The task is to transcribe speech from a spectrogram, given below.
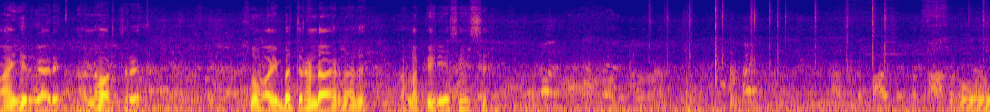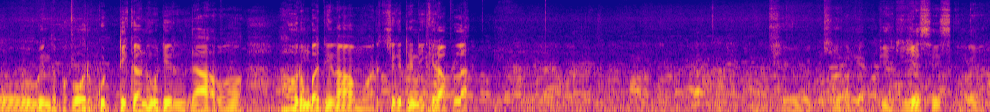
வாங்கியிருக்காரு அண்ணன் ஒருத்தர். ஸோ ஐம்பத்தி ரெண்டாயிரங்க அது. நல்லா பெரிய சைஸு ஓ இந்த பக்கம் ஒரு குட்டி கண்ணுக்குட்டி இருக்குது? அவன் அவரும் பார்த்தீங்கன்னா முறைச்சிக்கிட்டு நிற்கிறாப்புல ஓகே ஓகே நல்ல பெரிய சைஸ் காளையம்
